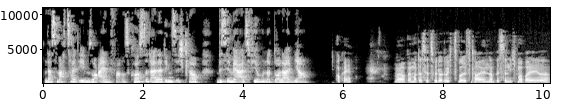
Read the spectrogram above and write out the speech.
Und das macht es halt eben so einfach. Es kostet allerdings, ich glaube, ein bisschen mehr als 400 Dollar im Jahr. Okay. Naja, wenn wir das jetzt wieder durch zwölf teilen, dann bist du nicht mal bei, äh,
